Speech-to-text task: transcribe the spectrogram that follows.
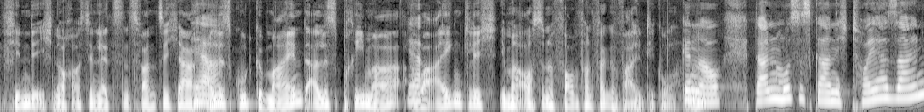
finde ich noch aus den letzten 20 Jahren? Ja. Alles gut gemeint, alles prima, Ja. aber eigentlich immer auch so eine Form von Vergewaltigung. Ne? Genau. Dann muss es gar nicht teuer sein,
